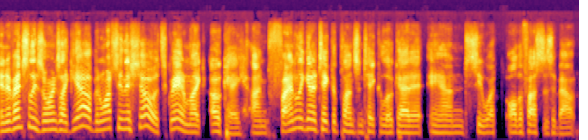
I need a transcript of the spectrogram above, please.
and eventually Zorn's like, "Yeah, I've been watching this show. It's great." I'm like, "Okay, I'm finally going to take the plunge and take a look at it and see what all the fuss is about."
